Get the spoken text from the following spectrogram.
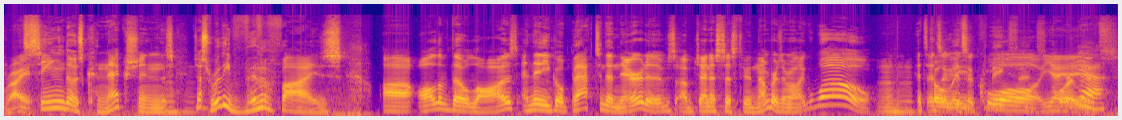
Right. Seeing those connections mm-hmm. just really vivifies. Uh, all of the laws, and then you go back to the narratives of Genesis through Numbers, and we're like, "Whoa, it's, it's, a, it's a makes cool, sense. yeah, yeah, Correlates.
